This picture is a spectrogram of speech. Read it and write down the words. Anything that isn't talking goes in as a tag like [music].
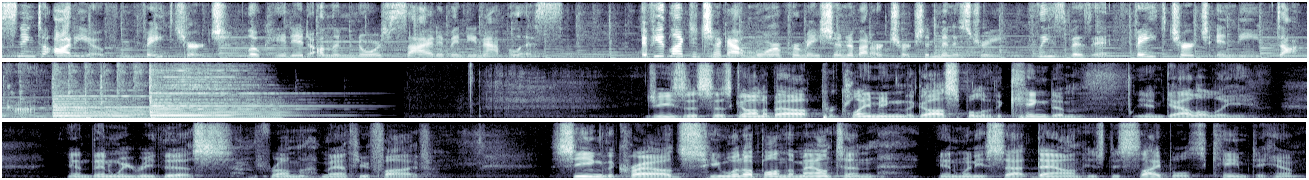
listening to audio from Faith Church, located on the north side of Indianapolis. If you'd like to check out more information about our church and ministry, please visit faithchurchindy.com. Jesus has gone about proclaiming the gospel of the kingdom in Galilee. And then we read this from Matthew 5. Seeing the crowds, he went up on the mountain, and when he sat down, his disciples came to him.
